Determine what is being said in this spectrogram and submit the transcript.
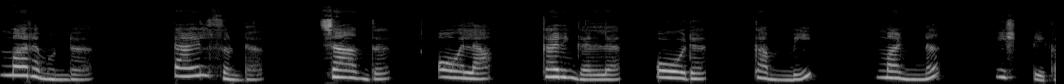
മരമുണ്ട്. ടൈൽസ് ഉണ്ട്. ചാന്ത് ഓല കരിങ്കല്ല് ഓട് കമ്പി മണ്ണ് ഇഷ്ടിക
